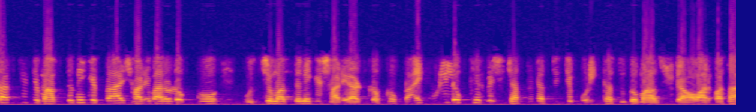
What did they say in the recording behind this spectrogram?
থাকছে যে মাধ্যমিকে প্রায় সাড়ে বারো লক্ষ উচ্চ মাধ্যমিকে সাড়ে আট লক্ষ প্রায় কুড়ি লক্ষের বেশি ছাত্রছাত্রীর যে পরীক্ষা দুটো মাস জুড়ে হওয়ার কথা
